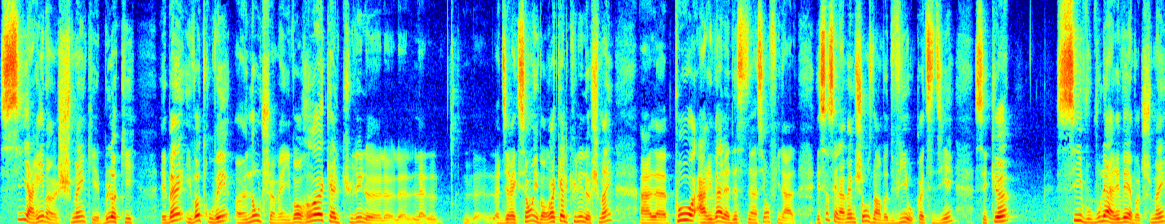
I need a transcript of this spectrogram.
s'il arrive un chemin qui est bloqué, eh bien, il va trouver un autre chemin. Il va recalculer la direction, il va recalculer le chemin euh, pour arriver à la destination finale. Et ça, c'est la même chose dans votre vie au quotidien. C'est que si vous voulez arriver à votre chemin,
